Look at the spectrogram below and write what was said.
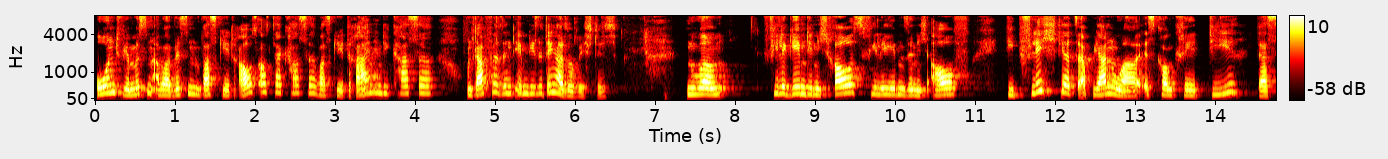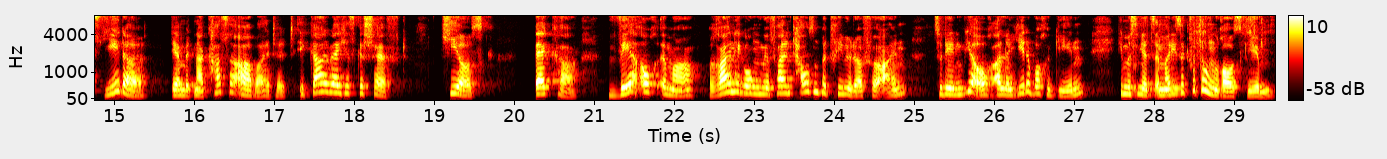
und wir müssen aber wissen, was geht raus aus der Kasse, was geht rein in die Kasse. Und dafür sind eben diese Dinger so wichtig. Nur viele geben die nicht raus, viele heben sie nicht auf. Die Pflicht jetzt ab Januar ist konkret die, dass jeder, der mit einer Kasse arbeitet, egal welches Geschäft, Kiosk, Bäcker, wer auch immer, Reinigung, mir fallen tausend Betriebe dafür ein, zu denen wir auch alle jede Woche gehen, die müssen jetzt immer diese Quittungen rausgeben.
